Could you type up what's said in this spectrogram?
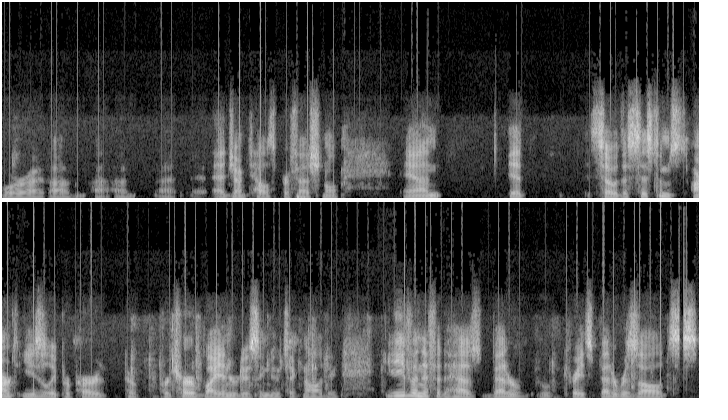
or a, a, a, adjunct health professional, and it so the systems aren't easily prepared, per- perturbed by introducing new technology, even if it has better creates better results,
